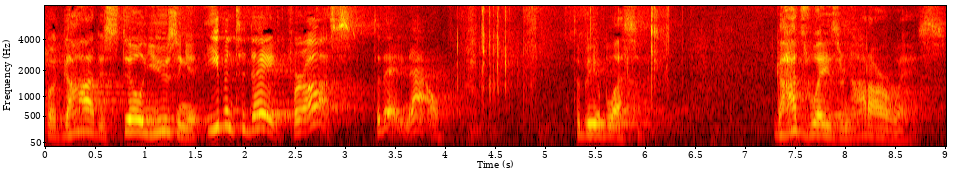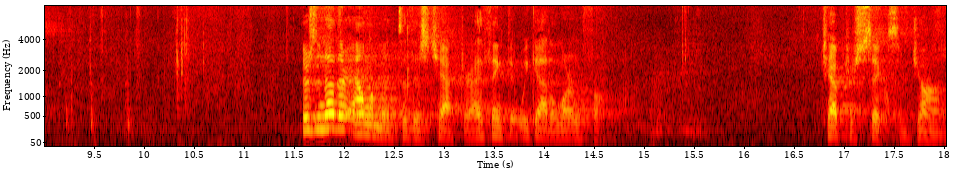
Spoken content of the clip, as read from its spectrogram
but God is still using it, even today, for us, today, now, to be a blessing. God's ways are not our ways. There's another element to this chapter I think that we got to learn from. Chapter 6 of John.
